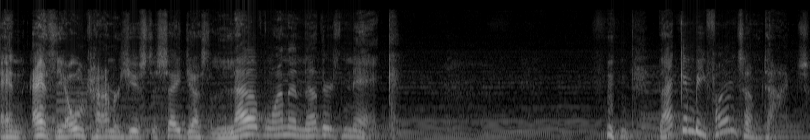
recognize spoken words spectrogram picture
And as the old timers used to say, just love one another's neck. that can be fun sometimes.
